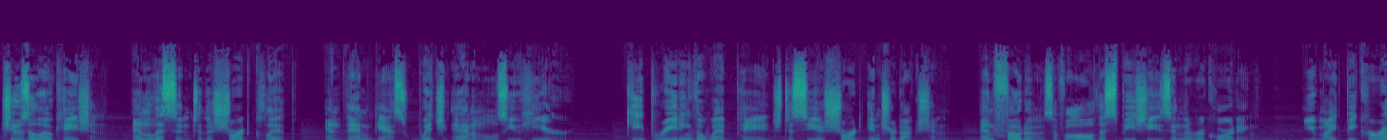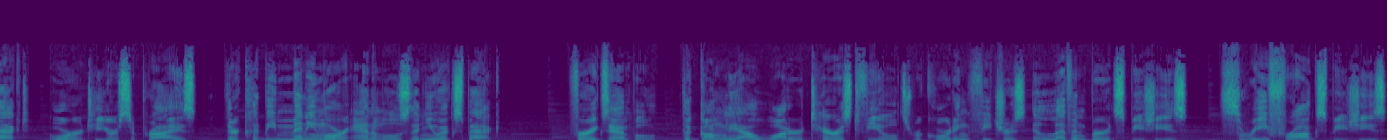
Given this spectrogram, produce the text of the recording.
Choose a location and listen to the short clip, and then guess which animals you hear. Keep reading the web page to see a short introduction and photos of all the species in the recording. You might be correct, or to your surprise, there could be many more animals than you expect. For example, the Gongliao Water Terraced Fields recording features 11 bird species, 3 frog species,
